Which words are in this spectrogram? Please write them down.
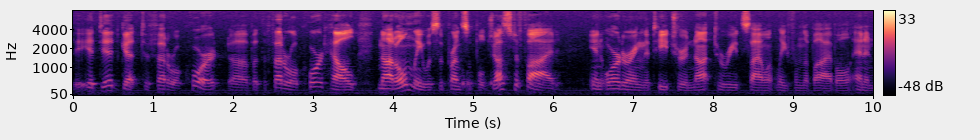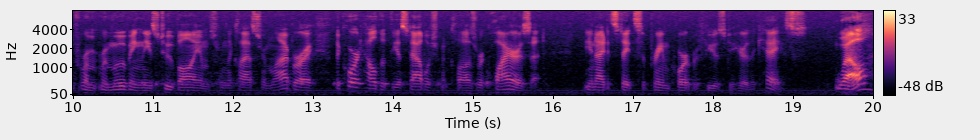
It did get to federal court, but the federal court held not only was the principal justified in ordering the teacher not to read silently from the Bible and in removing these two volumes from the classroom library, the court held that the Establishment Clause requires it. The United States Supreme Court refused to hear the case. Well,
